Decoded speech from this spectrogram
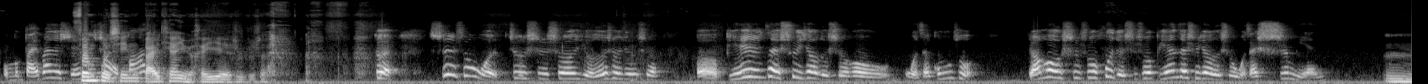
我们白班的时间分不清白天与黑夜，是不是？对。所以说，我就是说，有的时候就是，呃，别人在睡觉的时候，我在工作，然后是说，或者是说，别人在睡觉的时候，我在失眠，嗯，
